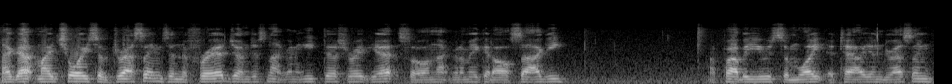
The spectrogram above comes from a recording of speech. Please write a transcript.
I got my choice of dressings in the fridge. I'm just not going to eat this right yet, so I'm not going to make it all soggy. I'll probably use some light Italian dressing.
